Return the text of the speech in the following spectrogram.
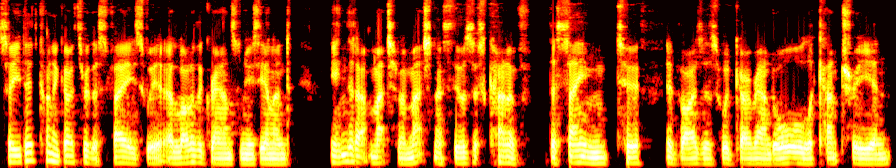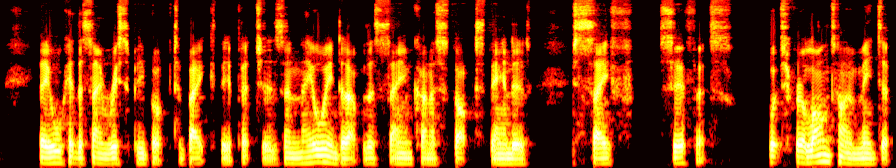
So you did kind of go through this phase where a lot of the grounds in New Zealand ended up much of a muchness. There was this kind of the same turf advisors would go around all the country and they all had the same recipe book to bake their pitches and they all ended up with the same kind of stock standard safe surface, which for a long time meant that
